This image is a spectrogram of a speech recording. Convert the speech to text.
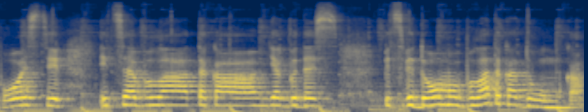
постіль. І це була така, якби десь підсвідомо була така думка.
